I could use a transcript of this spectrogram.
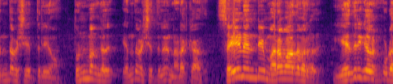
எந்த விஷயத்திலையும் துன்பங்கள் எந்த விஷயத்திலையும் நடக்காது. செயனின்றி மறவாதவர்கள் எதிரிகளை கூட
